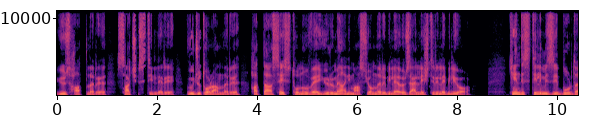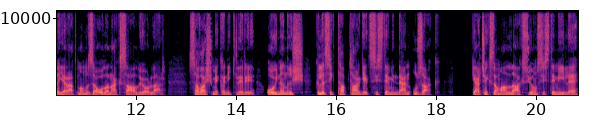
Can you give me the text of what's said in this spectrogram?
yüz hatları, saç stilleri, vücut oranları, hatta ses tonu ve yürüme animasyonları bile özelleştirilebiliyor. Kendi stilimizi burada yaratmamıza olanak sağlıyorlar. Savaş mekanikleri, oynanış, klasik tap target sisteminden uzak. Gerçek zamanlı aksiyon sistemiyle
